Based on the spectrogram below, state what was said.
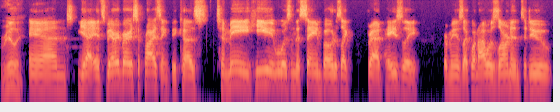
Really? and yeah, it's very very surprising because to me he was in the same boat as like Brad Paisley. For me, is like when I was learning to do,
